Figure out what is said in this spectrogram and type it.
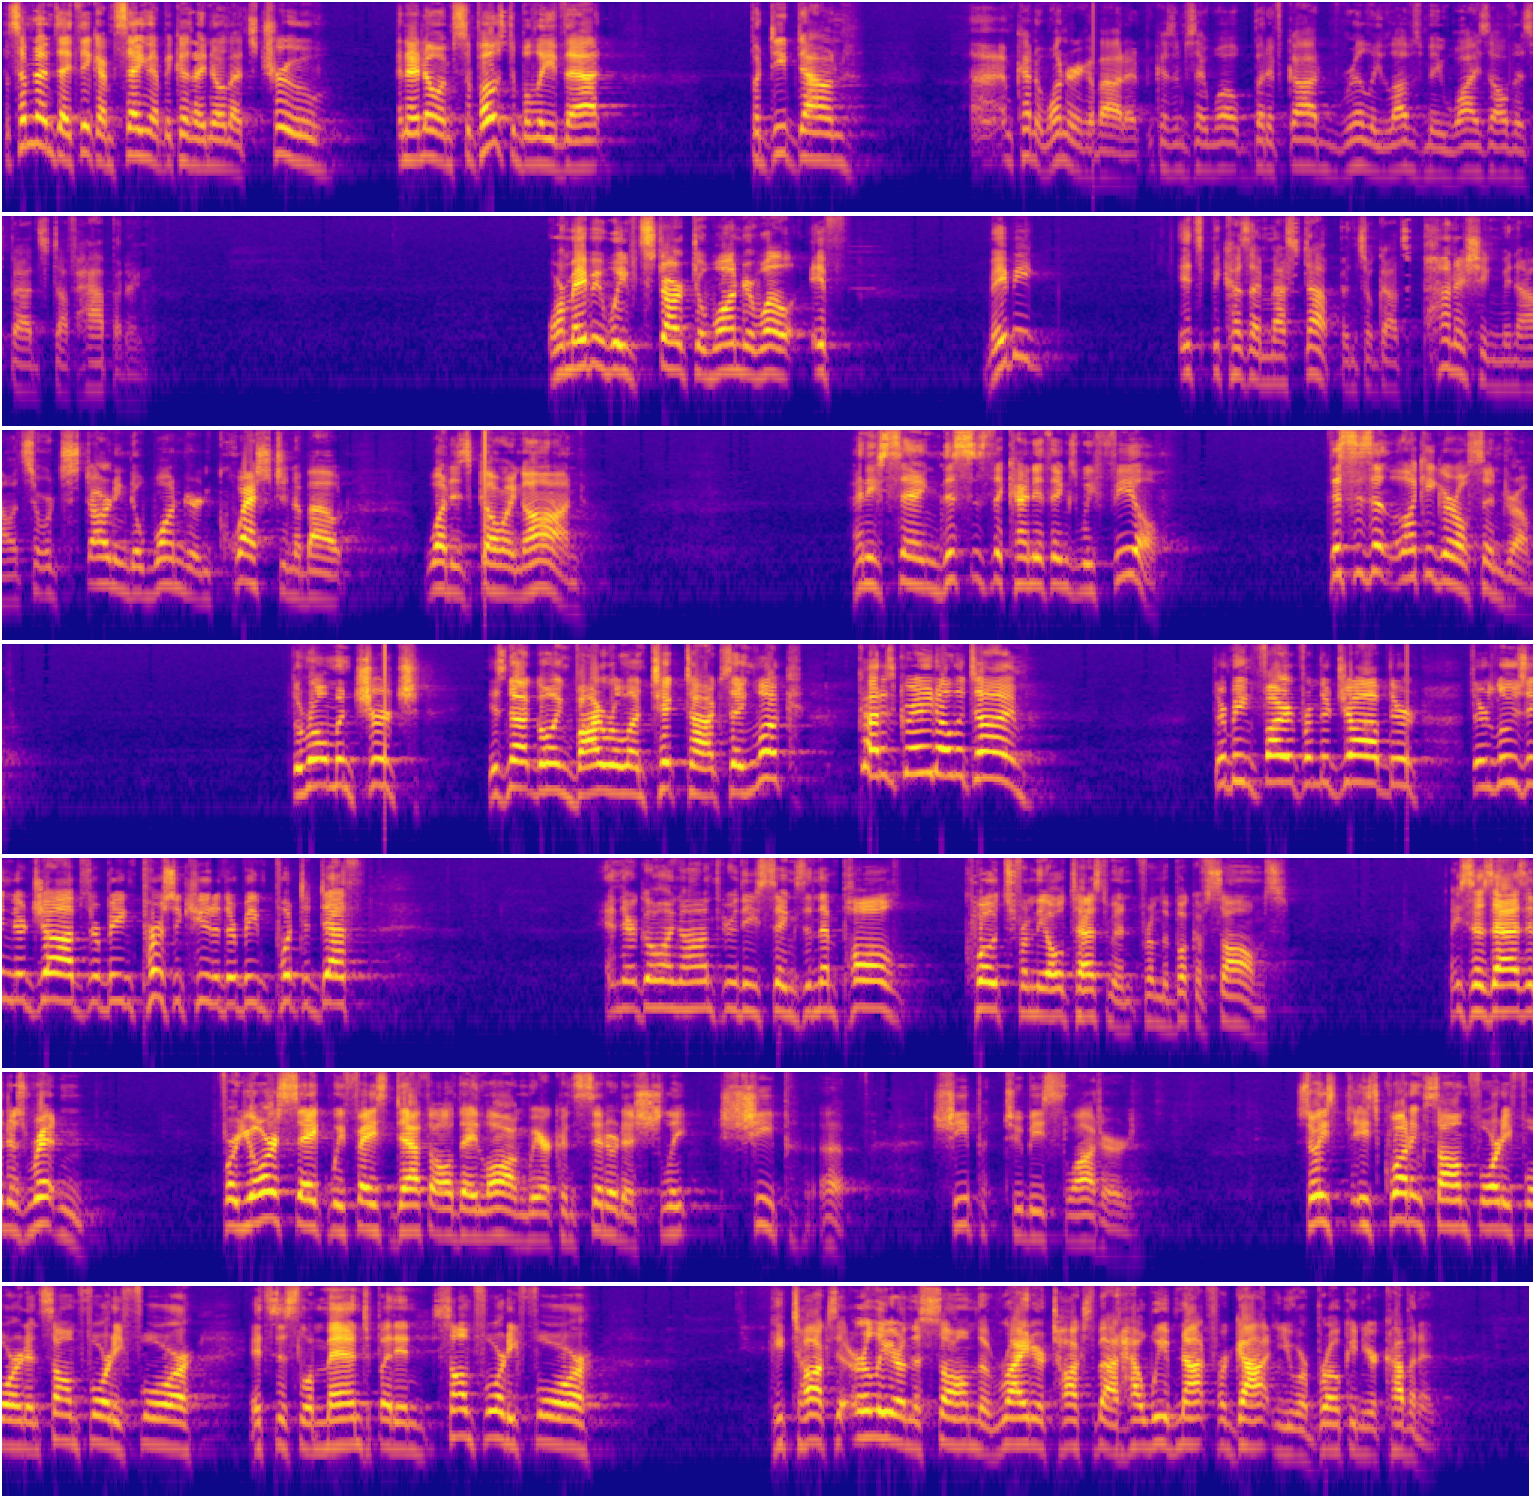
But sometimes I think I'm saying that because I know that's true, and I know I'm supposed to believe that, but deep down, I'm kind of wondering about it because I'm saying, well, but if God really loves me, why is all this bad stuff happening? Or maybe we start to wonder, well, if maybe it's because I messed up and so God's punishing me now. And so we're starting to wonder and question about what is going on. And he's saying, this is the kind of things we feel. This isn't lucky girl syndrome. The Roman church is not going viral on TikTok saying, look, God is great all the time. They're being fired from their job, they're, they're losing their jobs, they're being persecuted, they're being put to death. And they're going on through these things. And then Paul quotes from the Old Testament, from the book of Psalms. He says, As it is written, for your sake we face death all day long. We are considered as sheep, uh, sheep to be slaughtered. So he's, he's quoting Psalm 44, and in Psalm 44, it's this lament, but in Psalm 44, he talks earlier in the psalm, the writer talks about how we have not forgotten you or broken your covenant.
